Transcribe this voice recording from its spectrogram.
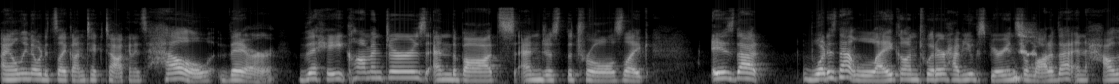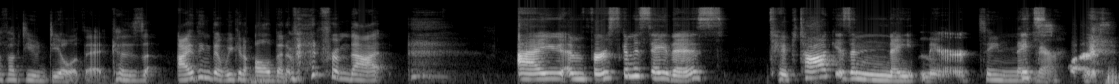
I only know what it's like on TikTok, and it's hell there. The hate commenters and the bots and just the trolls. Like, is that what is that like on Twitter? Have you experienced a lot of that, and how the fuck do you deal with it? Because I think that we could all benefit from that. I am first going to say this TikTok is a nightmare. Say nightmare. It's worse.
